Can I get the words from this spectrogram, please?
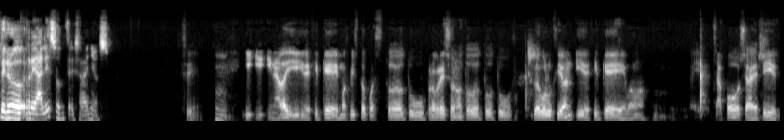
Pero reales son tres años. Sí. Mm. Y, nada, y decir que hemos visto pues todo tu progreso, ¿no? Todo tu, tu, evolución y decir que, bueno, eh, chapo, o sea, decir,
